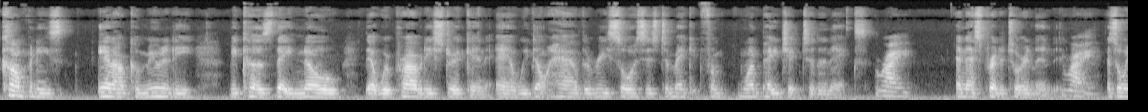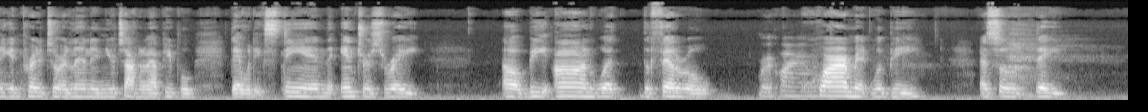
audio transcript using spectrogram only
companies in our community because they know that we're poverty stricken and we don't have the resources to make it from one paycheck to the next. Right and that's predatory lending. Right. And so when you get predatory lending, you're talking about people that would extend the interest rate uh, beyond what the federal requirement. requirement would be. And so they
